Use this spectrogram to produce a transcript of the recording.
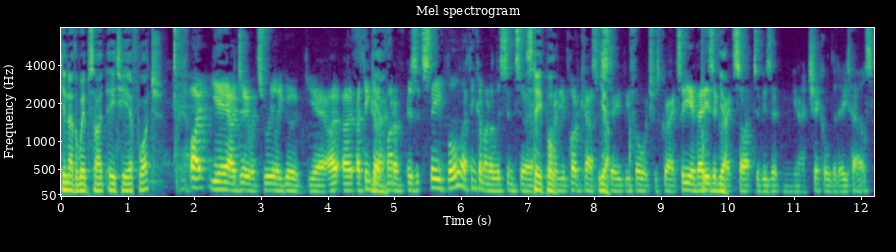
Do you know the website ETF Watch? I, yeah, I do. It's really good. Yeah, I, I think yeah. I might have. Is it Steve Bull? I think I might have listened to Steve Bull. one of your podcasts with Steve before, which was great. So yeah, that is a great site to visit and you know check all the details.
